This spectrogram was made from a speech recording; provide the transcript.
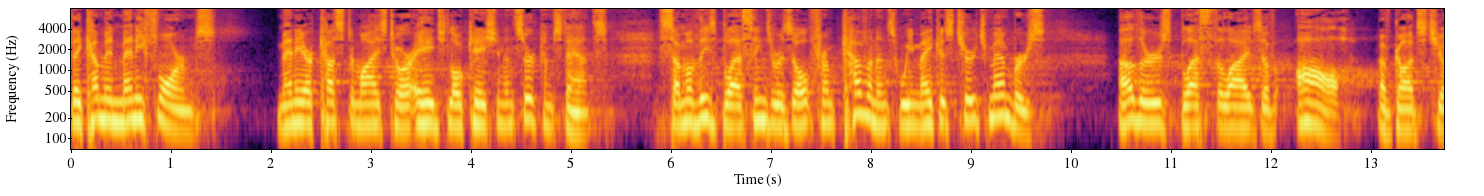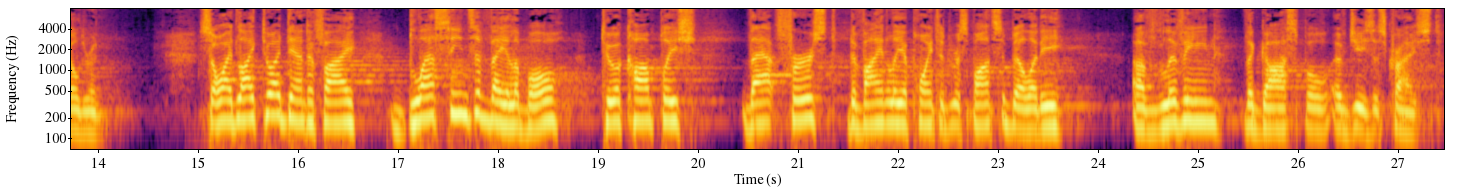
They come in many forms. Many are customized to our age, location, and circumstance. Some of these blessings result from covenants we make as church members. Others bless the lives of all of God's children. So I'd like to identify blessings available to accomplish that first divinely appointed responsibility of living the gospel of Jesus Christ.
